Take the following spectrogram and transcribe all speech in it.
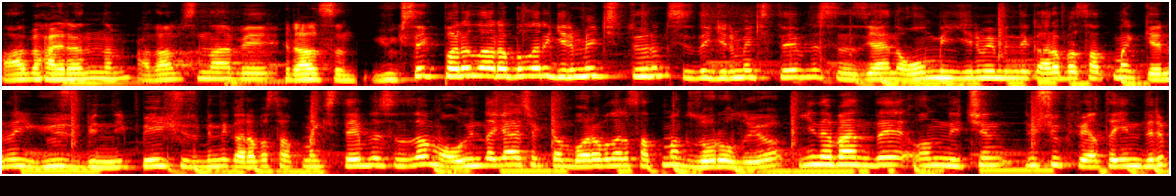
Abi hayranım. Adamsın abi. Kralsın. Yüksek paralı arabalara girmek istiyorum. Siz de girmek isteyebilirsiniz. Yani 10 bin 20 binlik araba satmak yerine 100 binlik 500 binlik araba satmak isteyebilirsiniz ama oyunda gerçekten bu arabaları satmak zor oluyor. Yine ben de onun için düşük fiyata indirip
